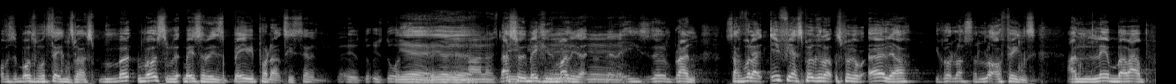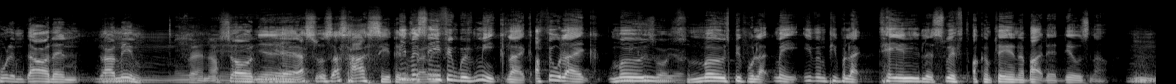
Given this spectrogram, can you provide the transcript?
Obviously, multiple things, but most of it based on his baby products. He's selling his, his daughter. Yeah, yeah, yeah. Marlon's That's what he's making his money. yeah, like, yeah. like, He's his own brand. So I feel like if he had spoken up, spoken up earlier, he got lost a lot of things, and label might pull him down. And you know what I mean? Fair enough. So yeah, Yeah. that's that's how I see things. Even you know what I same thing with Meek. Like I feel like most well, yeah. most people like me, even people like Taylor Swift are complaining about their deals now. Mm.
